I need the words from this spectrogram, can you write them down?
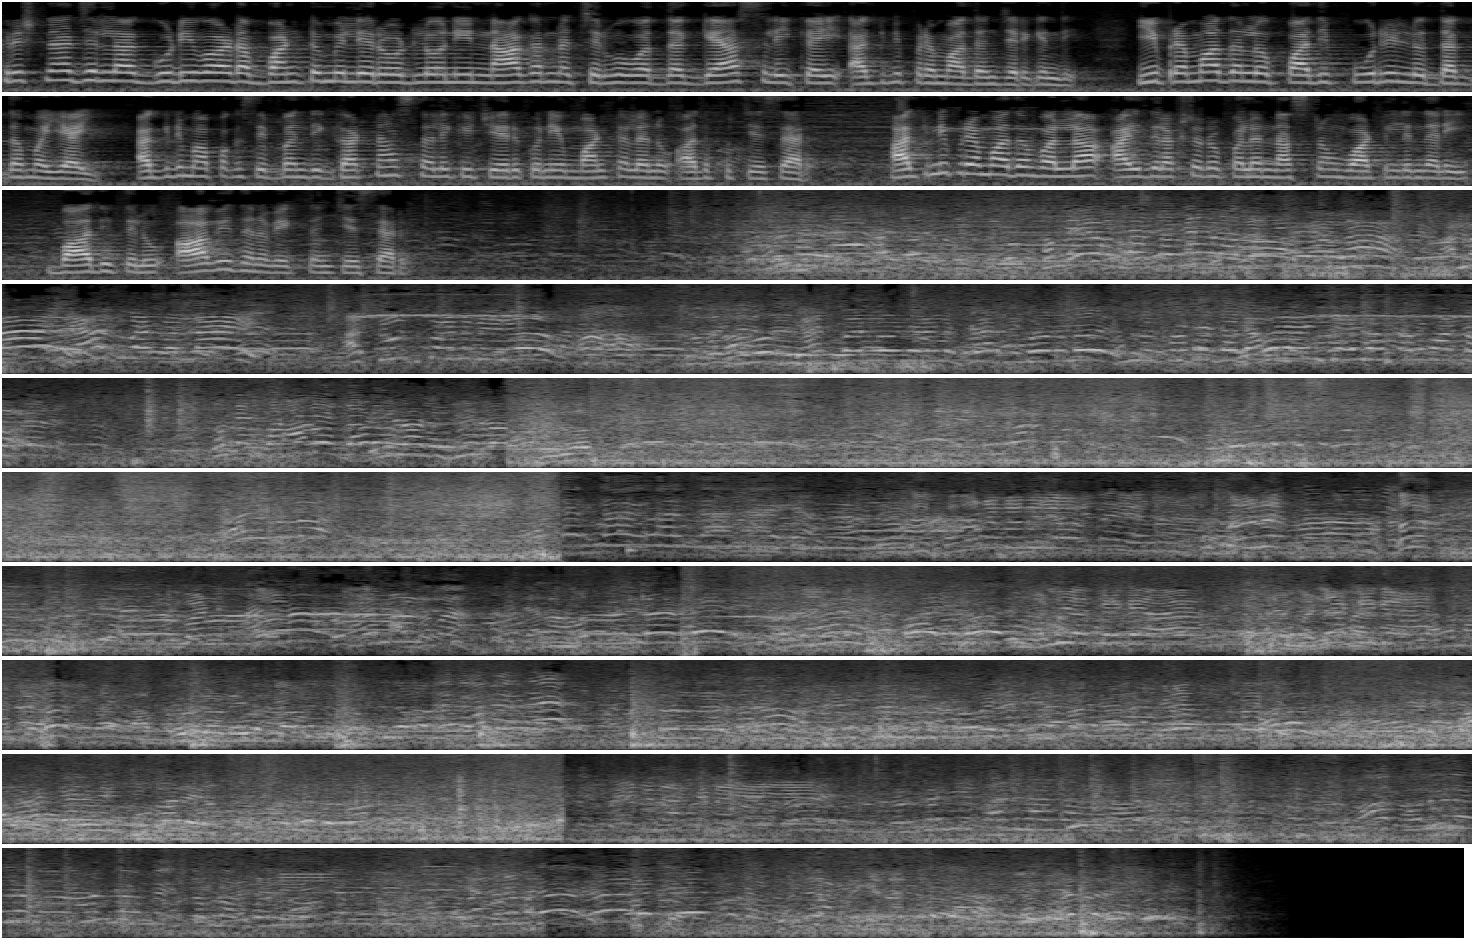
కృష్ణా జిల్లా గుడివాడ బంటుమిల్లి రోడ్లోని నాగర్న చెరువు వద్ద గ్యాస్ లీక్ అయి అగ్ని ప్రమాదం జరిగింది. ఈ ప్రమాదంలో పది పూరిళ్ళు దగ్ధమయ్యాయి. అగ్నిమాపక సిబ్బంది ఘటనాస్థలికి చేరుకుని మంటలను అదుపు చేశారు. అగ్ని ప్రమాదం వల్ల ఐదు లక్షల రూపాయల నష్టం వాటిల్లిందని బాధితులు ఆవేదన వ్యక్తం చేశారు. చూసుకోండి మీరు. मतलब मल्ली अक्कड़ गया मल्ली अक्कड़ गया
